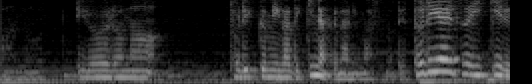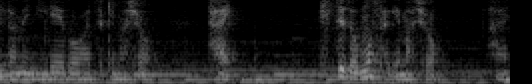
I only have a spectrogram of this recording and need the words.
あのいろいろな取り組みができなくなりますのでとりあえず生きるために冷房はつけましょう。はい。湿度も下げましょう。はい。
